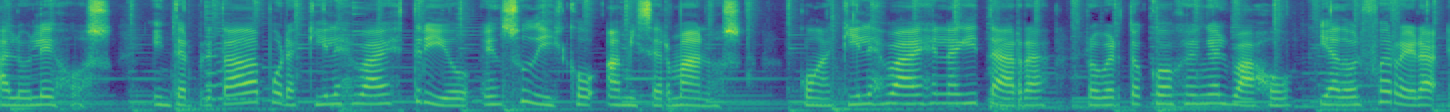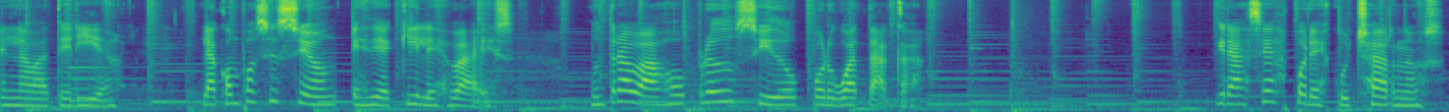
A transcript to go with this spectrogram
A lo lejos, interpretada por Aquiles Baez Trío en su disco A mis hermanos, con Aquiles Baez en la guitarra, Roberto Coge en el bajo y Adolfo Herrera en la batería. La composición es de Aquiles Baez un trabajo producido por Guataca. Gracias por escucharnos.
